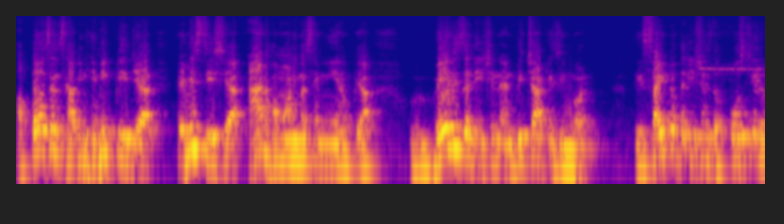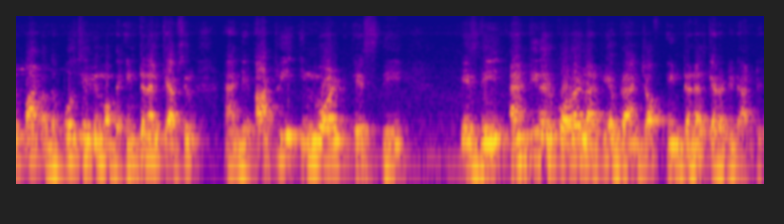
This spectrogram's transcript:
a person is having hemiplegia, hemesthesia and homonymous hemianopia, where is the lesion and which artery is involved? The site of the lesion is the posterior part of the posterior limb of the internal capsule and the artery involved is the is the anterior choroidal artery, a branch of internal carotid artery.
